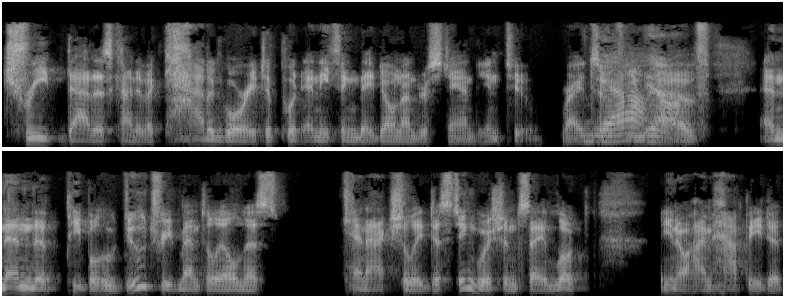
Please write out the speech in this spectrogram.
treat that as kind of a category to put anything they don't understand into, right? So Yeah. if you Yeah. have, and then the people who do treat mental illness can actually distinguish and say, look, you know, I'm happy to,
